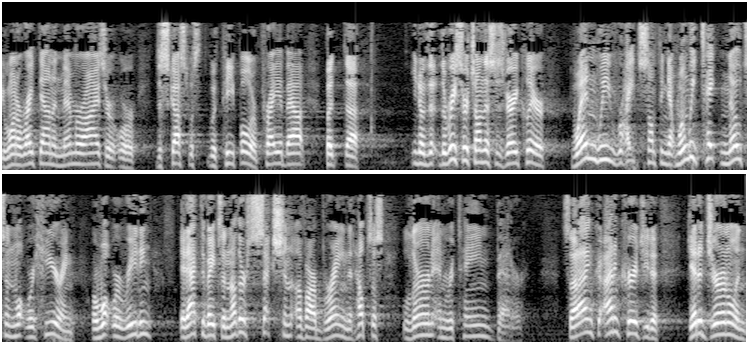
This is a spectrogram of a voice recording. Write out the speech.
you want to write down and memorize or, or discuss with, with people or pray about. But, uh, you know, the, the research on this is very clear. When we write something down, when we take notes on what we're hearing or what we're reading, it activates another section of our brain that helps us learn and retain better. So I'd, I'd encourage you to Get a journal and,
